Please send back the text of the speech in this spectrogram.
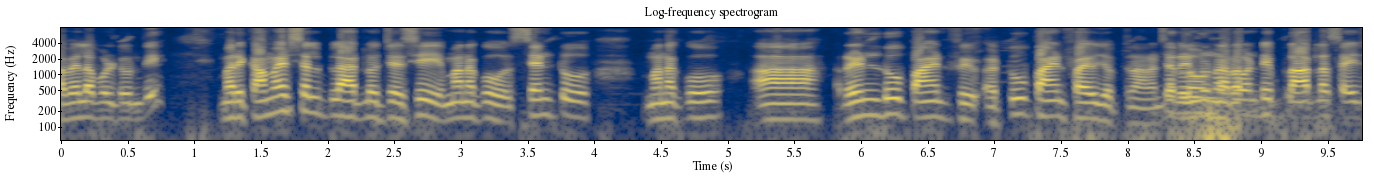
అవైలబిలిటీ ఉంది. మరి కమర్షియల్ ప్లాట్లు వచ్చేసి మనకు సెంటు మనకు రెండు point five two point five చెప్తున్నాను. అంటే రెండు ఉన్నటువంటి ప్లాట్ల సైజ్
